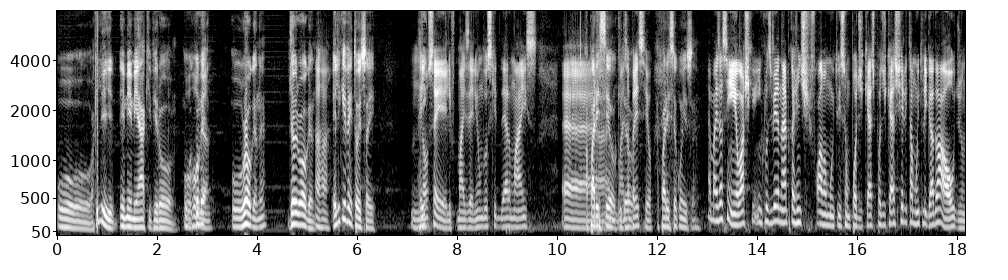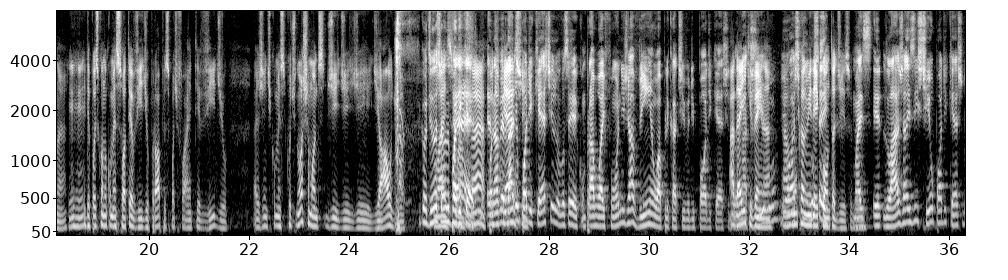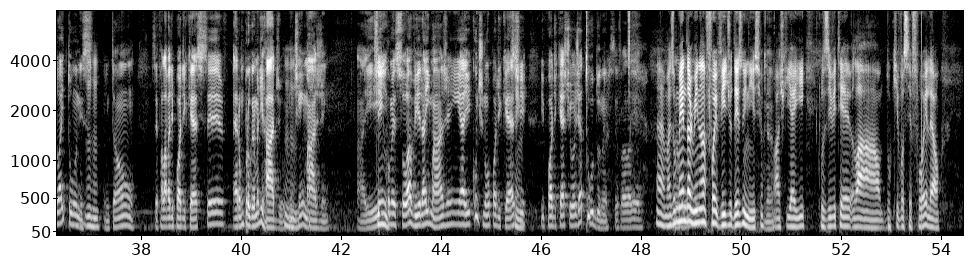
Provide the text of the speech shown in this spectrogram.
o- aquele MMA que virou. O come- Rogan. O Rogan, né? Joe Rogan. Aham. Ele que inventou isso aí. Rei- Não sei, ele, mas ele é um dos que deram mais. é, Apareceu, que Mais deu- apareceu. Apareceu com isso, né? É, mas assim, eu acho que, inclusive, na época a gente falava muito isso, é um podcast. Podcast, ele tá muito ligado a áudio, né? Uhum. E depois, quando começou a ter vídeo próprio, Spotify ter vídeo, a gente come... continua chamando de, de, de, de áudio. Continua Mas- chamando podcast. É, É, Na podcast. verdade, o podcast, você comprava o iPhone e já vinha o aplicativo de podcast. Ah, do daí que vem, né? nativo. Eu acho nunca que me dei sei. conta disso. Mas eh, lá já existia o podcast do iTunes. Uhum. Então, você falava de podcast, você era um programa de rádio, Uhum. não tinha imagem. Aí Sim. começou a vir a imagem e aí continuou o podcast. Sim. E podcast hoje é tudo, né? Você fala. É, mas o Mandarina foi vídeo desde o início. É. Acho que aí, inclusive, ter lá do que você foi, Léo,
